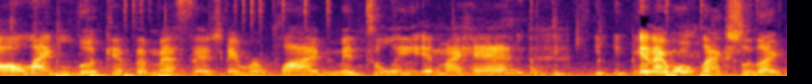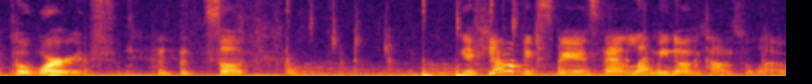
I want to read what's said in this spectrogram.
I'll like look at the message and reply mentally in my head, and I won't actually like put words. So, if y'all have experienced that, let me know in the comments below.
